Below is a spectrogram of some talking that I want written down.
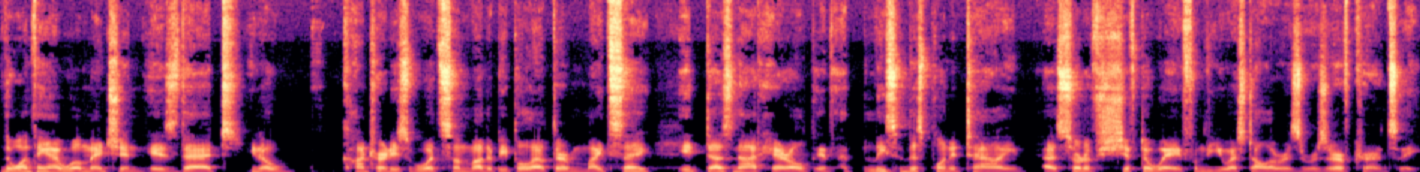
The one thing I will mention is that, you know, contrary to what some other people out there might say, it does not herald, at least at this point in time, a sort of shift away from the US dollar as a reserve currency.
